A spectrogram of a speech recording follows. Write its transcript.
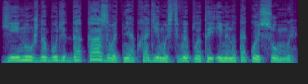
Ей нужно будет доказывать необходимость выплаты именно такой суммы.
